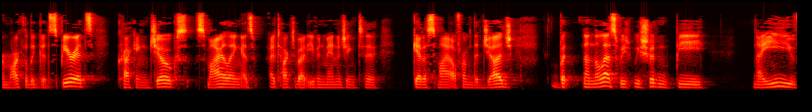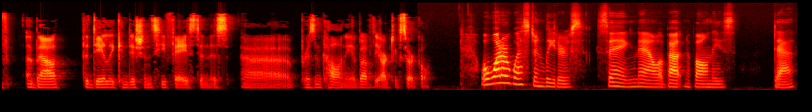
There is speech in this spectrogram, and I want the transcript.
remarkably good spirits, cracking jokes, smiling, as I talked about, even managing to get a smile from the judge but nonetheless, we, we shouldn't be naive about the daily conditions he faced in this uh, prison colony above the Arctic Circle. Well, what are Western leaders saying now about Navalny's death?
